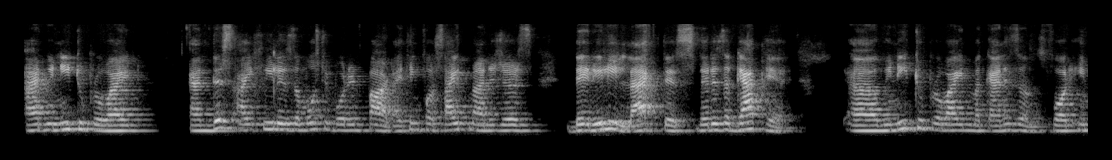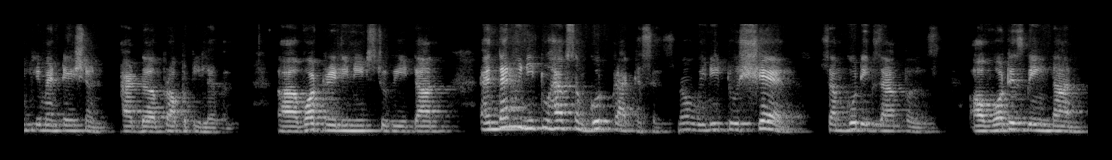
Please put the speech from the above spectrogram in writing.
and we need to provide, and this I feel is the most important part. I think for site managers, they really lack this. There is a gap here. Uh, we need to provide mechanisms for implementation at the property level. Uh, what really needs to be done. And then we need to have some good practices. No, we need to share some good examples of what is being done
